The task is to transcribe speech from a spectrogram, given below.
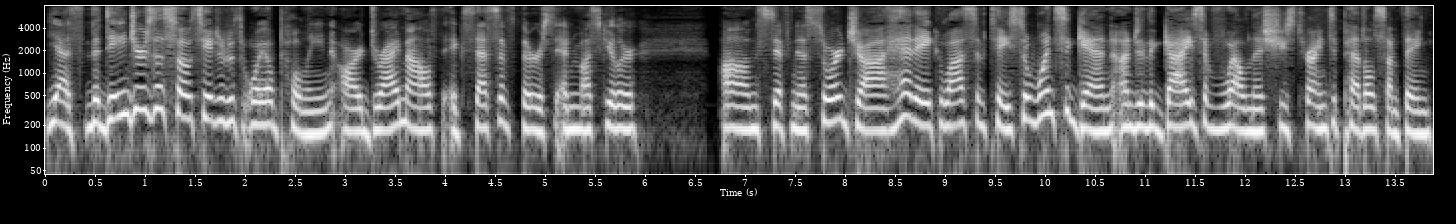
Yes, the dangers associated with oil pulling are dry mouth, excessive thirst, and muscular um, stiffness, sore jaw, headache, loss of taste. So, once again, under the guise of wellness, she's trying to peddle something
